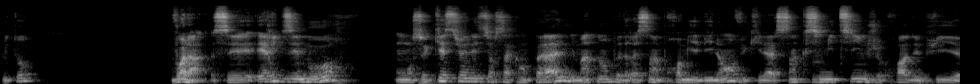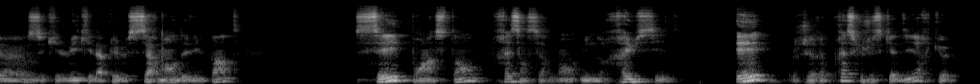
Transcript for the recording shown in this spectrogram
plutôt. Voilà, c'est Éric Zemmour. On se questionnait sur sa campagne. Maintenant, on peut dresser un premier bilan, vu qu'il a 5-6 mm. meetings, je crois, depuis euh, mm. ce qu'il lui qu'il appelait le serment de Villepinte. C'est, pour l'instant, très sincèrement, une réussite. Et j'irais presque jusqu'à dire que,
